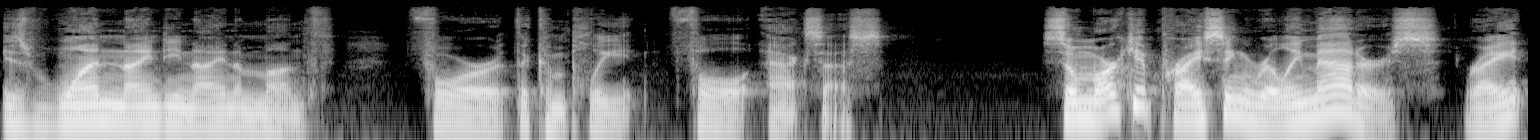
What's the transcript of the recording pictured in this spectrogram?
is $199 a month for the complete full access. So market pricing really matters, right?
